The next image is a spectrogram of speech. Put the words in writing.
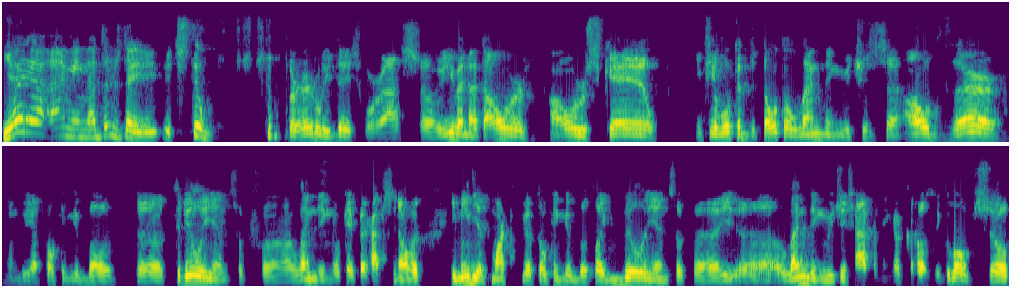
Yeah, yeah. I mean, at Thursday, it's still super early days for us. So even at our our scale, if you look at the total lending which is uh, out there, and we are talking about uh, trillions of uh, lending. Okay, perhaps in our immediate market we are talking about like billions of uh, uh, lending which is happening across the globe. So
